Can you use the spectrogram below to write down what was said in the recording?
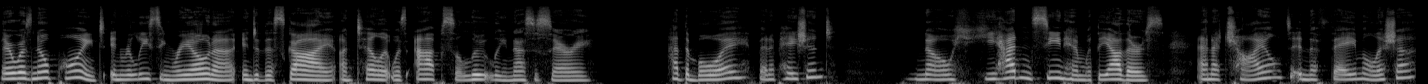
There was no point in releasing Riona into the sky until it was absolutely necessary. Had the boy been a patient? No, he hadn't seen him with the others, and a child in the Fey militia?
